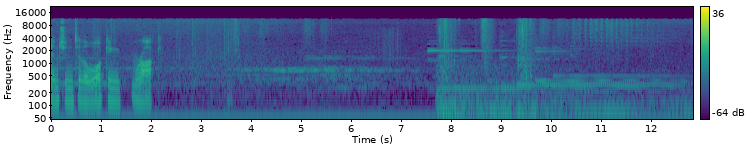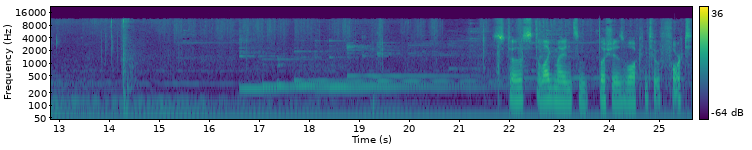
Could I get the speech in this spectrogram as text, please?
Attention to the walking rock. Sto stalagmite and some bushes walk into a fort.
